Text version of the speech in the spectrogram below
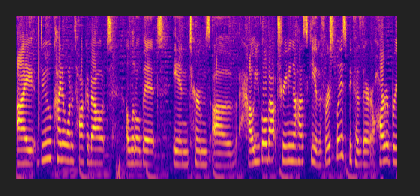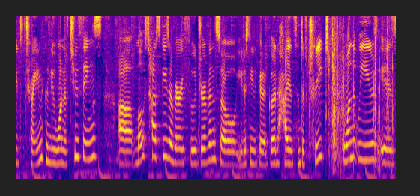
I do kind of want to talk about a little bit in terms of how you go about training a husky in the first place because they're a harder breed to train. You can do one of two things. Uh, most huskies are very food driven, so you just need to get a good high incentive treat. The one that we use is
